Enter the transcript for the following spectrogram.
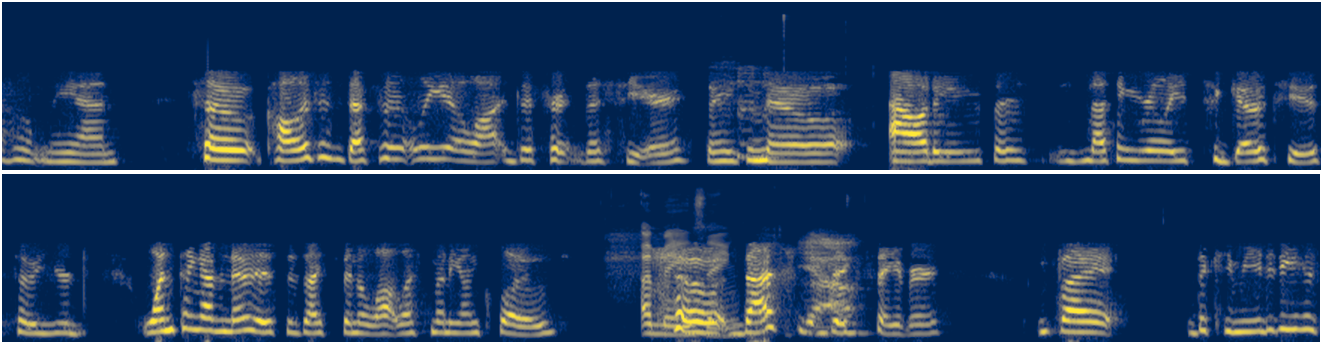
Oh man. So college is definitely a lot different this year. There's no outings, there's nothing really to go to. So you're one thing I've noticed is I spend a lot less money on clothes. amazing So that's Yeah. a big saver. But the community has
